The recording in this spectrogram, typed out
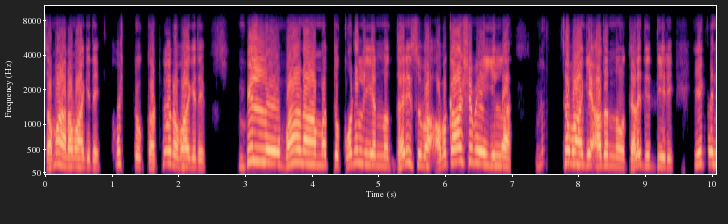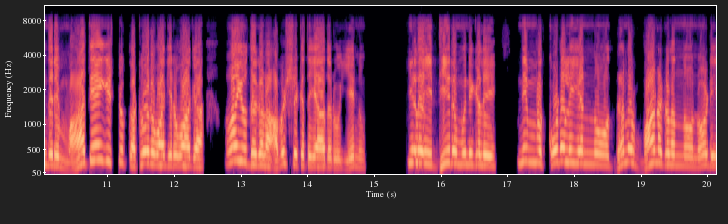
ಸಮಾನವಾಗಿದೆ, ಅಷ್ಟು ಕಠೋರವಾಗಿದೆ. ಬಿಲ್ಲು, ಬಾಣ ಮತ್ತು ಕೊಡಲಿಯನ್ನು ಧರಿಸುವ ಅವಕಾಶವೇ ಇಲ್ಲ. ವ್ಯರ್ಥವಾಗಿ ಅದನ್ನು ತಳೆದಿದ್ದೀರಿ. ಏಕೆಂದರೆ ಮಾತೇ ಇಷ್ಟು ಕಠೋರವಾಗಿರುವಾಗ ಆಯುಧಗಳ ಅವಶ್ಯಕತೆಯಾದರೂ ಏನು? ಎಲೈ ಧೀರ ಮುನಿಗಳೇ, ನಿಮ್ಮ ಕೊಡಲಿಯನ್ನು ಧನುರ್ಬಾಣಗಳನ್ನು ನೋಡಿ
